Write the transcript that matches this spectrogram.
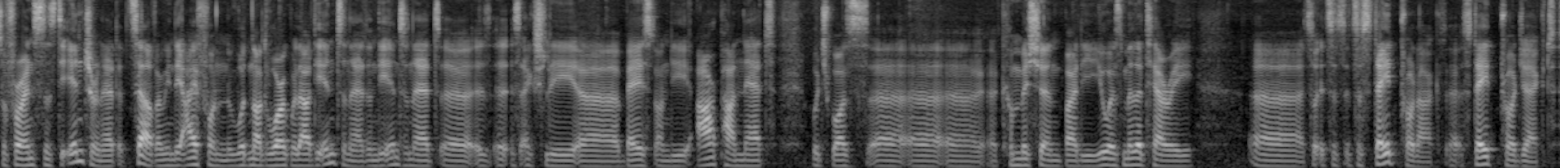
So, for instance, the internet itself. I mean, the iPhone would not work without the internet, and the internet uh, is, is, actually uh, based on the ARPANET, which was uh, uh, uh commissioned by the U.S. military. Uh, so it's a, it's a state product, a state project.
